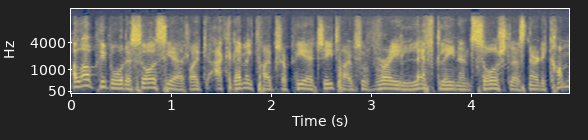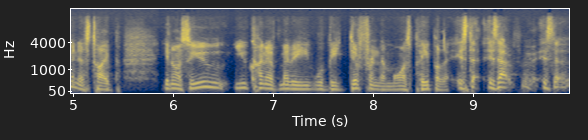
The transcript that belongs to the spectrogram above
A lot of people would associate like academic types or PhD types with very left-leaning socialist, nearly communist type. You know, so you you kind of maybe would be different than most people. Is that is that is that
